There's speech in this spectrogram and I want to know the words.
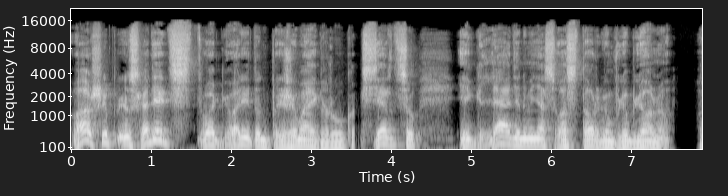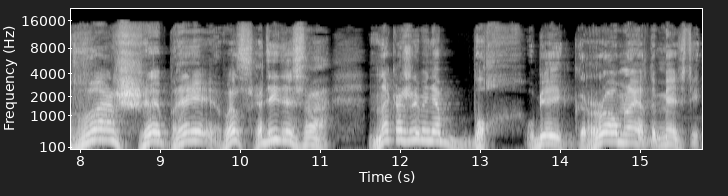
«Ваше превосходительство!» – говорит он, прижимая руку к сердцу и глядя на меня с восторгом влюбленного. «Ваше превосходительство! Накажи меня, Бог! Убей гром на этом месте!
